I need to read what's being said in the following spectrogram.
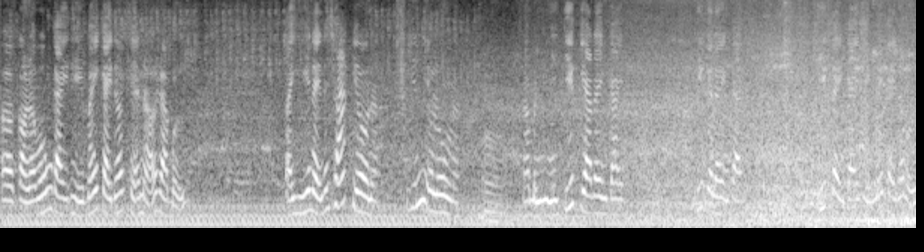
Ờ, còn là bốn cây thì mấy cây đó sẽ nở ra bự. Tại vì cái này nó sát vô nè nó dính vô luôn nè. Ừ. là mình, chiết ra đây một cây. Chiết ra đây một cây. Chiết đây một cây thì mấy cây đó bự.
